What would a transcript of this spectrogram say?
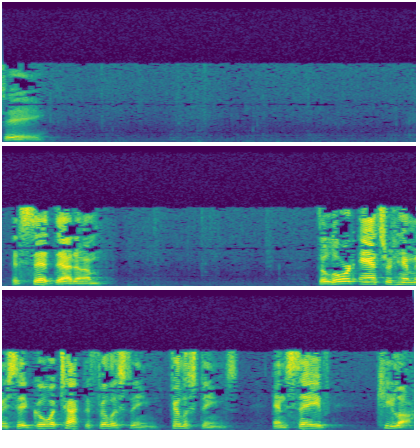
See. It said that um, the Lord answered him and said, Go attack the Philistine, Philistines and save Keilah.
